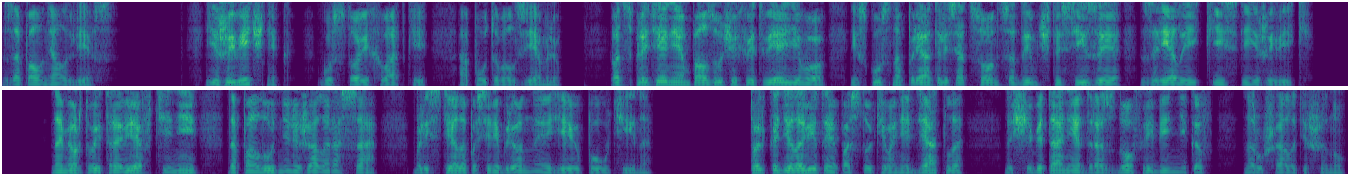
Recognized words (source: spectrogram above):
заполнял лес. Ежевичник, густой и хваткий, опутывал землю. Под сплетением ползучих ветвей его искусно прятались от солнца дымчато-сизые зрелые кисти ежевики. На мертвой траве в тени до полудня лежала роса, блестела посеребренная ею паутина. Только деловитое постукивание дятла да щебетание дроздов-рябинников нарушало тишину.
